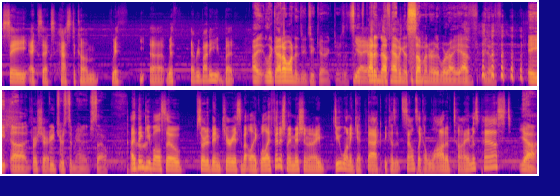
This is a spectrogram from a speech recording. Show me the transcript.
say XX has to come with uh with everybody, but I look. I don't want to do two characters. It's, Yeah, it's yeah. bad enough having a summoner where I have you know eight uh, for sure. creatures to manage. So I think you've also sort of been curious about like, well, I finished my mission and I do want to get back because it sounds like a lot of time has passed yeah,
